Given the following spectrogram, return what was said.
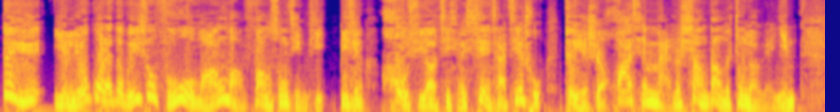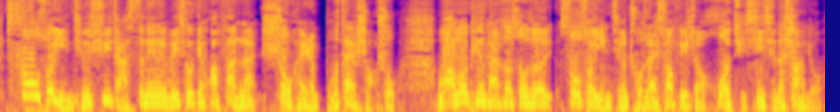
对于引流过来的维修服务往往放松警惕。毕竟后续要进行线下接触，这也是花钱买了上当的重要原因。搜索引擎虚假四零零维修电话泛滥，受害人不在少数。网络平台和搜索搜索引擎处在消费者获取信息的上游，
